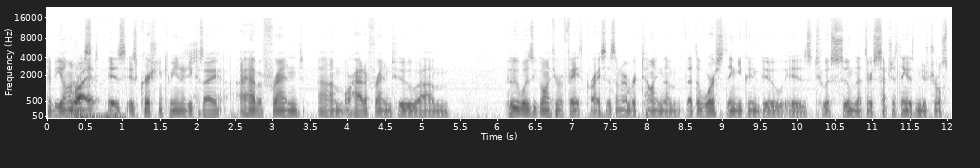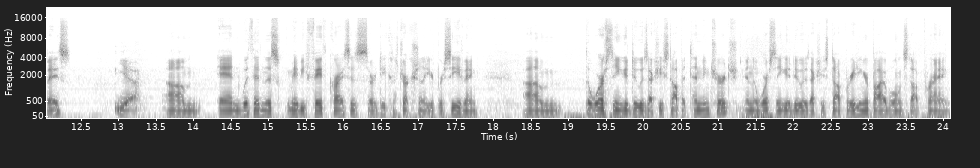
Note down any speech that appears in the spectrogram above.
To be honest, Right. is is Christian community because I I have a friend um, or had a friend who um, who was going through a faith crisis. I remember telling them that the worst thing you can do is to assume that there's such a thing as neutral space. Yeah, Um, and within this maybe faith crisis or deconstruction that you're perceiving, um, the worst thing you could do is actually stop attending church, and the worst thing you could do is actually stop reading your Bible and stop praying.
